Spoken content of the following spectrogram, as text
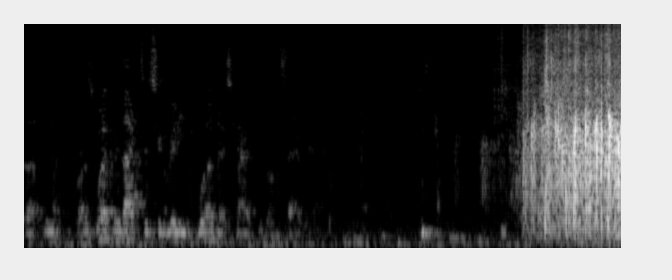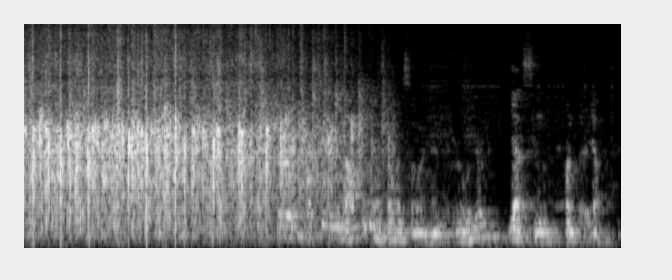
but you know I was working with actors who really were those characters on set every day. question in the balcony? I thought I saw a hand earlier. Yes, in the front there, yeah.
